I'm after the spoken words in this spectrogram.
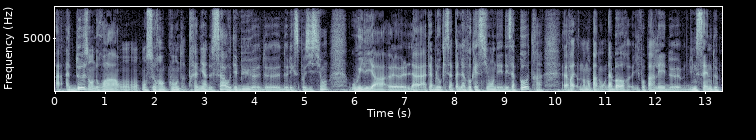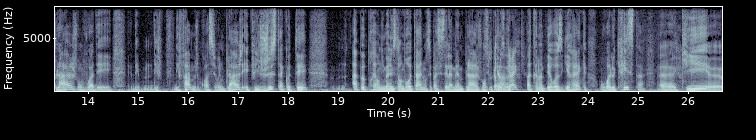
à, deux endroits, on, on, se rend compte très bien de ça au début euh, de, de l'exposition, où il y a euh, un tableau qui s'appelle La vocation des, des apôtres. Enfin, non, non, pardon. D'abord, il faut parler d'une scène de plage. On voit des, des, des, des, femmes, je crois, sur une plage. Et puis, juste à côté, à peu près, on imagine que c'est en Bretagne, on ne sait pas si c'est la même plage, ou en tout cas, pas très loin de Perros-Guirec, on voit le Christ euh, qui, euh,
